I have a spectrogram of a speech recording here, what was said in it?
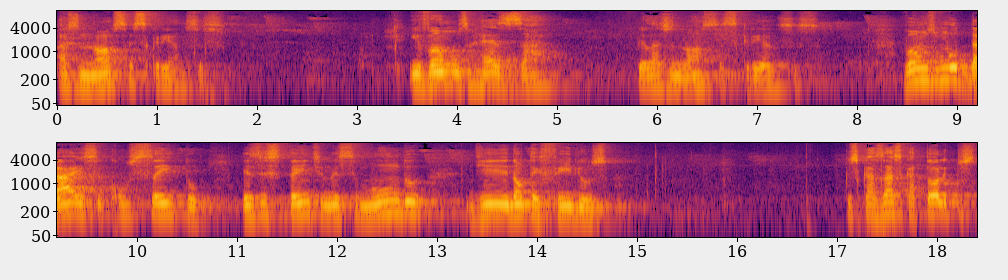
as nossas crianças. E vamos rezar pelas nossas crianças. Vamos mudar esse conceito existente nesse mundo de não ter filhos. Que os casais católicos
